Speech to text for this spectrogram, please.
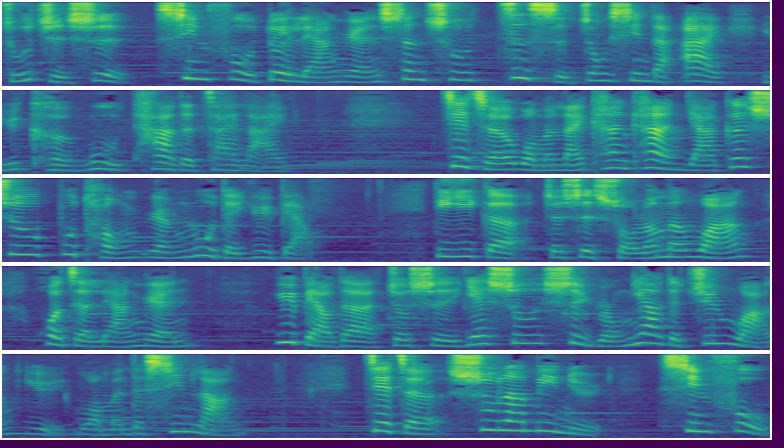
主旨是信父对良人生出至死忠心的爱与渴慕他的再来。接着，我们来看看雅各书不同人物的预表。第一个就是所罗门王或者良人，预表的就是耶稣是荣耀的君王与我们的新郎。接着，苏拉密女。新妇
